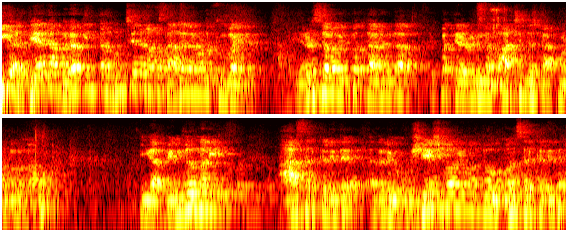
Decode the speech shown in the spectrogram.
ಈ ಅಧ್ಯಯನ ಬರೋಕ್ಕಿಂತ ಮುಂಚೆನೇ ನಮ್ಮ ಸಾಧನೆಗಳು ತುಂಬಾ ಇದೆ. ಎರಡ್ ಸಾವಿರದ ಇಪ್ಪತ್ತಾರರಿಂದ ಇಪ್ಪತ್ತೆರಡರಿಂದ ಮಾರ್ಚ್ ಇಂದ ಸ್ಟಾರ್ಟ್ ಮಾಡಿದ್ರು ನಾವು. ಈಗ ಬೆಂಗಳೂರಿನಲ್ಲಿ ಆರು ಸರ್ಕಲ್ ಇದೆ, ಅದರಲ್ಲಿ ವಿಶೇಷವಾಗಿ ಒಂದು ಒನ್ ಸರ್ಕಲ್ ಇದೆ.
